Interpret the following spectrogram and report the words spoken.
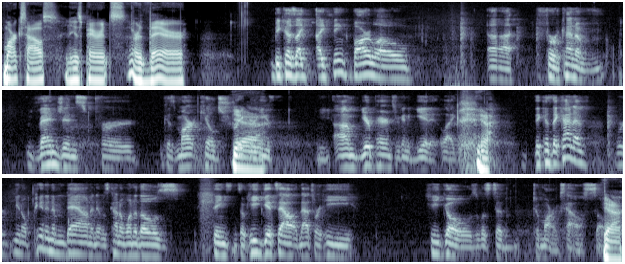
Mark's house, and his parents are there. Because I I think Barlow, uh, for kind of vengeance for because Mark killed Straker. Yeah. He's, um, your parents are gonna get it, like Yeah. because they kind of were you know pinning him down, and it was kind of one of those things. And so he gets out, and that's where he he goes was to to Mark's house. So Yeah.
